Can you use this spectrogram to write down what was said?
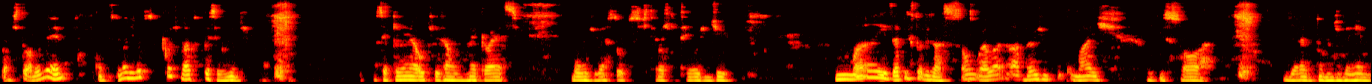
pode instalar uma VM com sistema Linux e continuar com o PC Windows. Você quer utilizar um macOS ou diversos outros sistemas que tem hoje em dia. Mas a virtualização ela abrange um pouco mais do que só gerar em torno de VM.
